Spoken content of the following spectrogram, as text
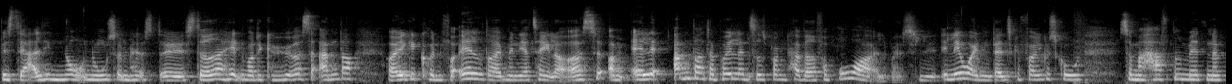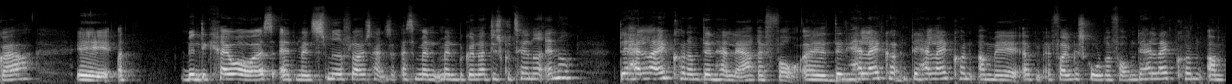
hvis det aldrig når nogen som helst øh, steder hen, hvor det kan høres af andre, og ikke kun forældre, men jeg taler også om alle andre, der på et eller andet tidspunkt har været forbrugere, eller elever i den danske folkeskole, som har haft noget med den at gøre. Øh, og, men det kræver jo også, at man smider fløjthalsen, altså man, man begynder at diskutere noget andet. Det handler ikke kun om den her lærerreform. Øh, det, handler ikke, det handler ikke kun om, øh, om folkeskolereformen. Det handler ikke kun om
